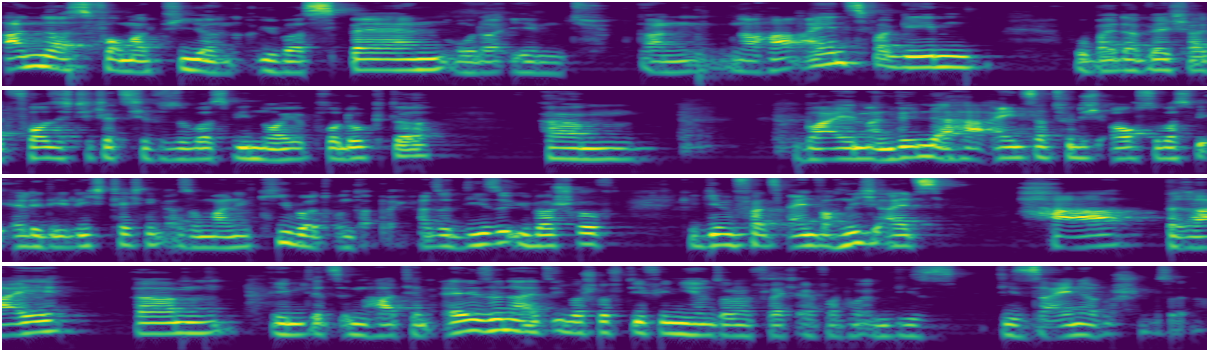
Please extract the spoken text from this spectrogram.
anders formatieren über Span oder eben dann eine H1 vergeben. Wobei da wäre ich halt vorsichtig jetzt hier für sowas wie neue Produkte. Ähm, weil man will in der H1 natürlich auch sowas wie LED-Lichttechnik, also mal ein Keyword unterbringen. Also diese Überschrift gegebenenfalls einfach nicht als H3 ähm, eben jetzt im HTML-Sinne als Überschrift definieren, sondern vielleicht einfach nur im designerischen Sinne.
